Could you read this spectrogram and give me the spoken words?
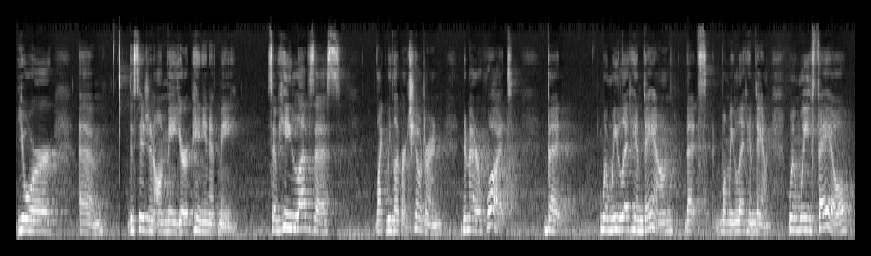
your um, decision on me, your opinion of me. So he loves us like we love our children, no matter what. But when we let him down, that's when we let him down. When we fail,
